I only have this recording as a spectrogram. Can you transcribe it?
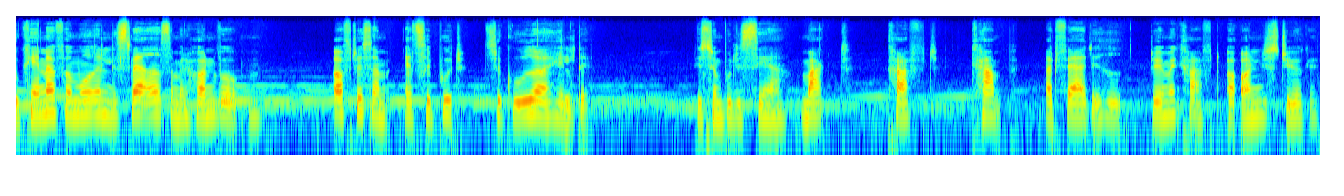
Du kender formodentlig sværet som et håndvåben, ofte som attribut til guder og helte. Det symboliserer magt, kraft, kamp, retfærdighed, dømmekraft og åndelig styrke,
